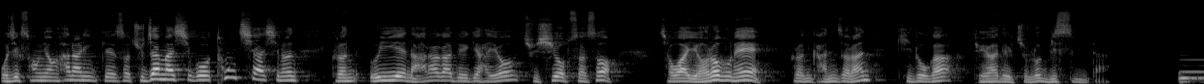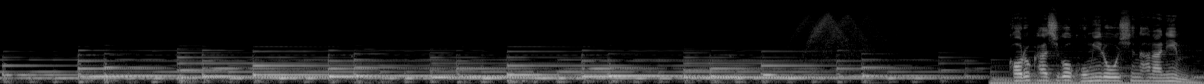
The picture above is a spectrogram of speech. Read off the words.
오직 성령 하나님께서 주장하시고 통치하시는 그런 의의 나라가 되게 하여 주시옵소서 저와 여러분의 그런 간절한 기도가 되어야 될 줄로 믿습니다. 거룩하시고 공의로우신 하나님,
